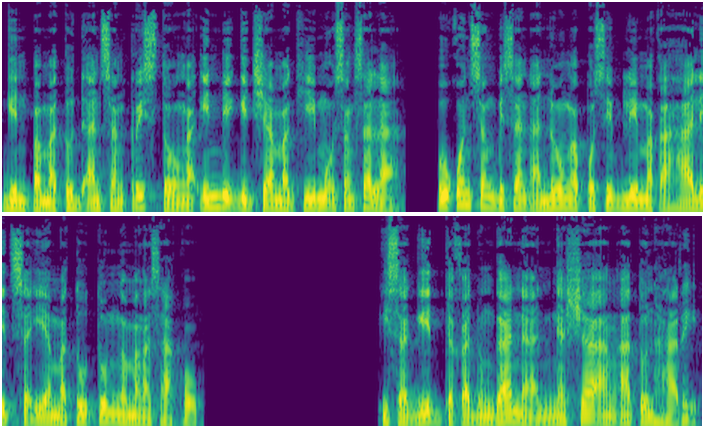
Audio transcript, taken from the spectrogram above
Ginpamatud-an sang Kristo nga indi gid siya maghimo sang sala ukon sang bisan ano nga posible makahalit sa iya matutom nga mga sakop isagid kakadungganan nga siya ang aton hari.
